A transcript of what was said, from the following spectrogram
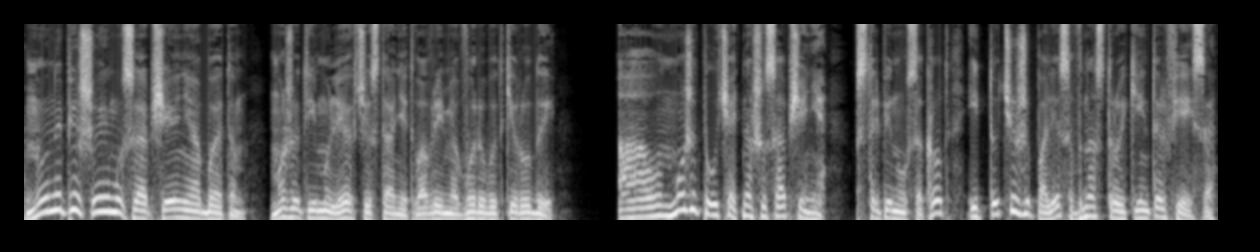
«Ну, напиши ему сообщение об этом. Может, ему легче станет во время выработки руды». «А он может получать наши сообщения?» — встрепенулся Крот и тотчас же полез в настройки интерфейса.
